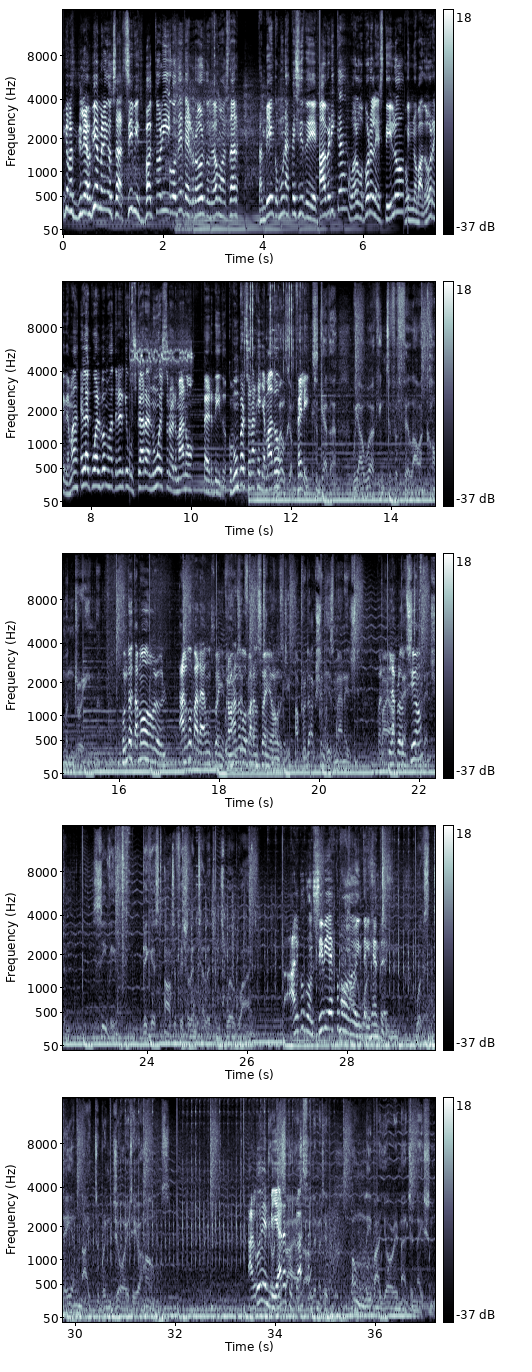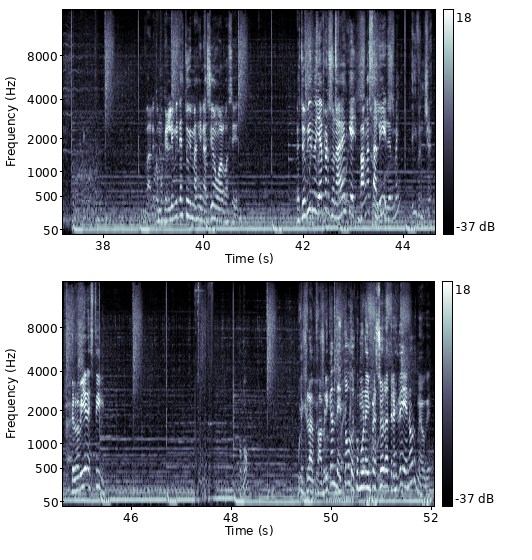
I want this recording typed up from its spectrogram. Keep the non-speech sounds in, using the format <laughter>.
¿Qué pasa, chicos? Bienvenidos a Sims Factory, juego de terror donde vamos a estar también como una especie de fábrica o algo por el estilo, innovadora y demás, en la cual vamos a tener que buscar a nuestro hermano perdido, como un personaje llamado. Félix. Juntos estamos algo para un sueño, trabajando como para un sueño. la producción- best invention, CV, biggest artificial intelligence worldwide. Algo con Civi es como inteligente. Working team Works day and night to bring joy to your homes. Algo de enviar a tu casa. are limited only by your imagination. Vale, como que el límite es tu imaginación o algo así. Estoy viendo ya personajes que van a salir, ¿eh? Que lo vi en Steam. ¿Cómo? En plan, fabrican de todo. Es como una impresora 3D enorme, ¿o qué?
